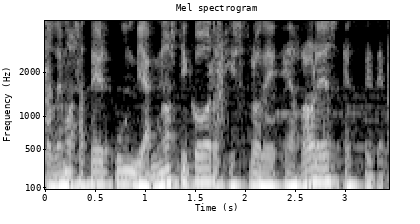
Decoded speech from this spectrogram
podemos hacer un diagnóstico, registro de errores, etc.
